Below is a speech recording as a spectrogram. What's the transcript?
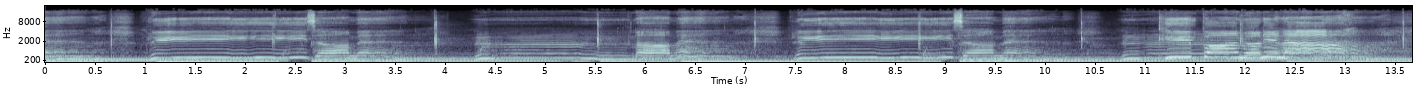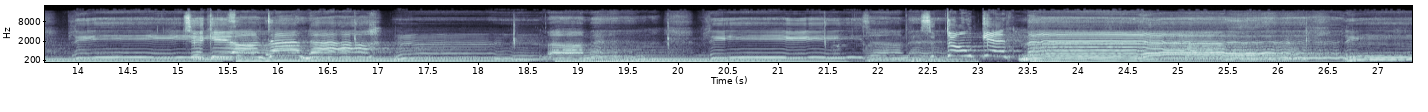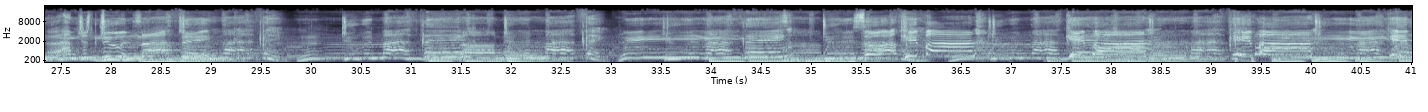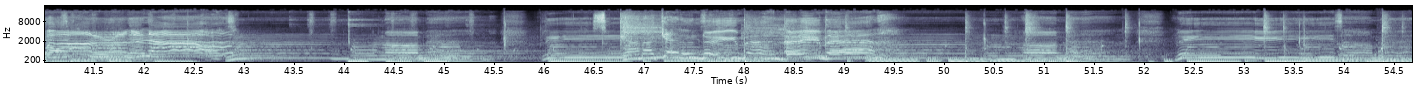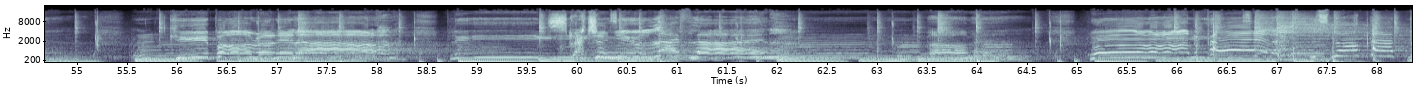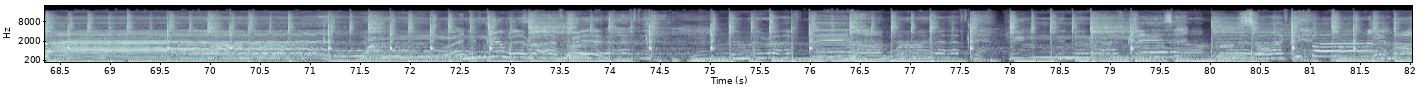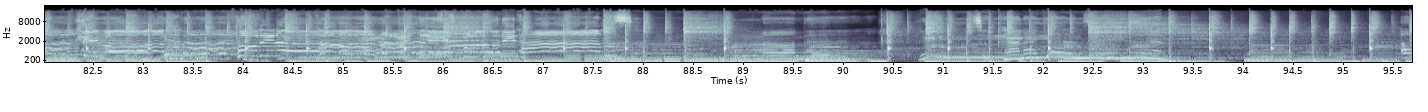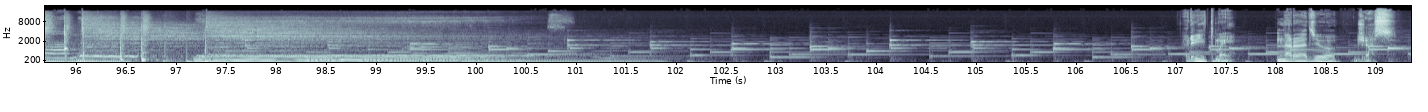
Amen. Please, Amen. Mm, amen. Please, Amen. Mm, keep on running now, Please, take it on down now. Mm, amen. Please, Amen. So don't get mad. Please, I'm just doing my thing. Радио джаз.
